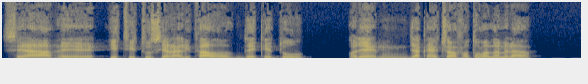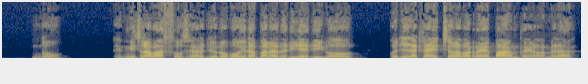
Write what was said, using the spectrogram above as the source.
se ha eh, institucionalizado de que tú, oye, ya que has hecho la foto, mándamela. No, es mi trabajo. O sea, yo no voy a ir a la panadería y digo, oye, ya que has hecho la barra de pan, regálamela.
